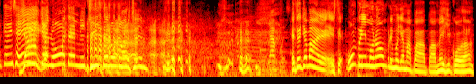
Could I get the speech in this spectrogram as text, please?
el que dice, Ya que noten mi chiste, no marchen. Ya pues. Entonces llama, eh, este, un primo, ¿no? Un primo llama para México, ¿verdad?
